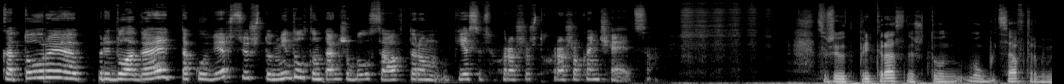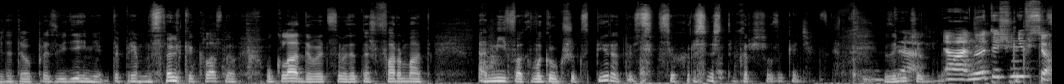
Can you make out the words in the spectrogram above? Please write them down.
которая предлагает такую версию, что Миддлтон также был соавтором пьесы «Все хорошо, что хорошо кончается». Слушай, вот прекрасно, что он мог быть соавтором именно этого произведения. Это прям настолько классно укладывается в этот наш формат о мифах вокруг Шекспира. То есть все хорошо, что хорошо заканчивается. Замечательно. Да. А, но это еще не все.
